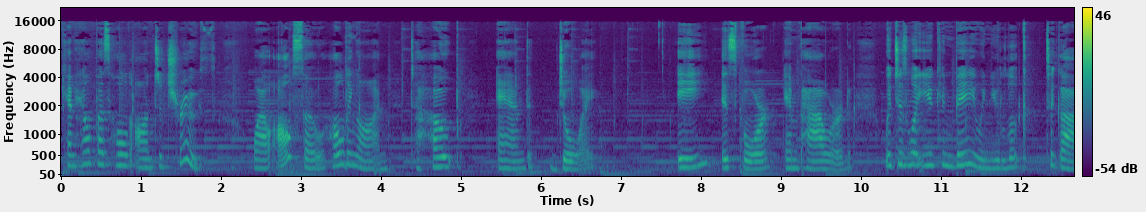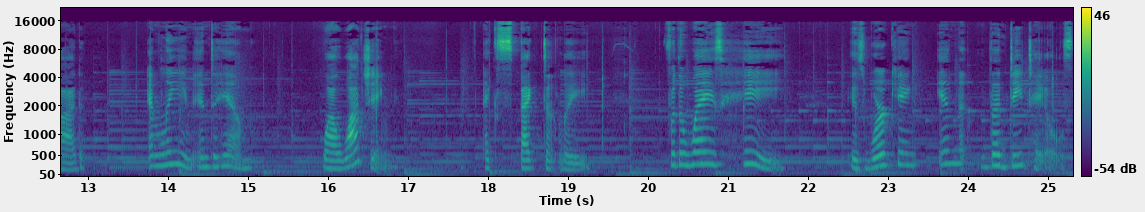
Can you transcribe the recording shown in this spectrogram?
can help us hold on to truth while also holding on to hope and joy. E is for empowered, which is what you can be when you look to God and lean into Him while watching expectantly for the ways He is working in the details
